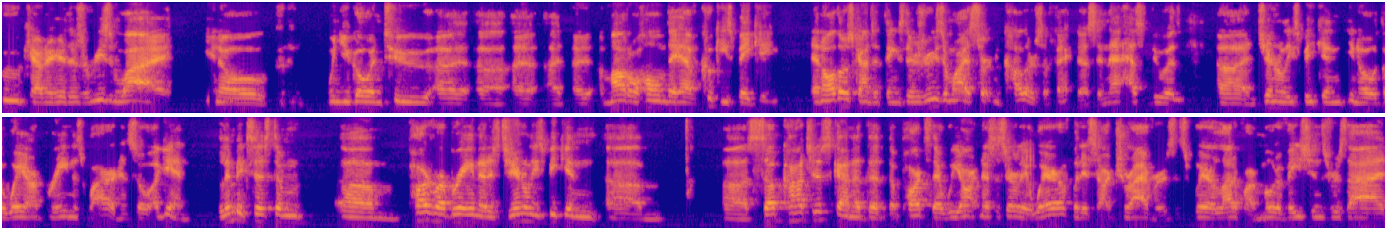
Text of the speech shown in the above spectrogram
food counter here. There's a reason why you know when you go into a, a, a, a model home, they have cookies baking and all those kinds of things. There's a reason why certain colors affect us, and that has to do with, uh, generally speaking, you know, the way our brain is wired. And so, again, limbic system, um, part of our brain that is generally speaking um, uh, subconscious, kind of the, the parts that we aren't necessarily aware of, but it's our drivers. It's where a lot of our motivations reside,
